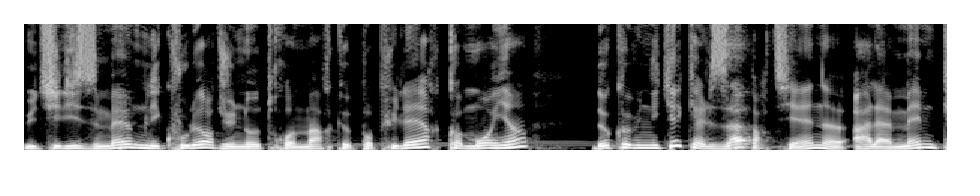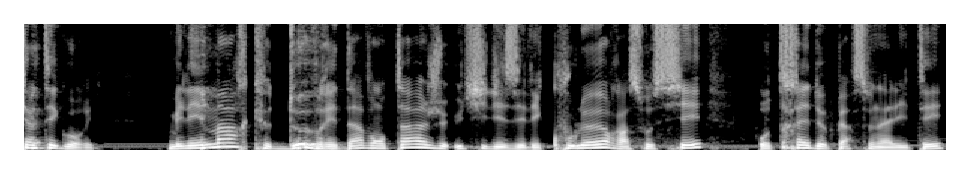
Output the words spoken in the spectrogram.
utilisent même les couleurs d'une autre marque populaire comme moyen de communiquer qu'elles appartiennent à la même catégorie. Mais les marques devraient davantage utiliser les couleurs associées aux traits de personnalité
